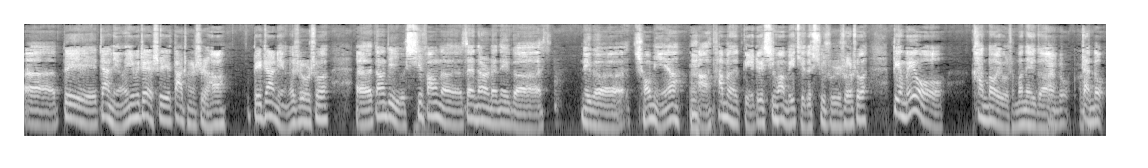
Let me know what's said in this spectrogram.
呃，被占领，因为这也是一个大城市哈。被占领的时候说，呃，当地有西方的在那儿的那个那个侨民啊，啊，他们给这个西方媒体的叙述是说，说并没有看到有什么那个战斗，战斗，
